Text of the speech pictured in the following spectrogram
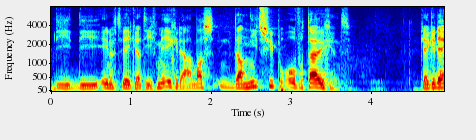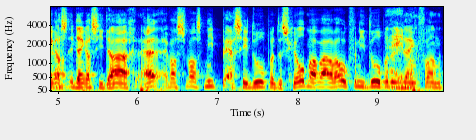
die, die één of twee keer heeft meegedaan, was dan niet super overtuigend. Kijk, ik denk, als, ik denk als hij daar... Hè, hij was, was niet per se doelpunten schuld, maar waren wel ook van die doelpunten die ik denk van...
